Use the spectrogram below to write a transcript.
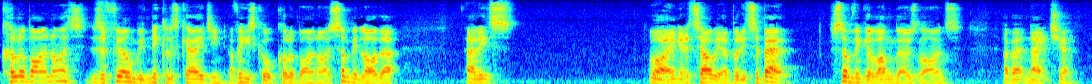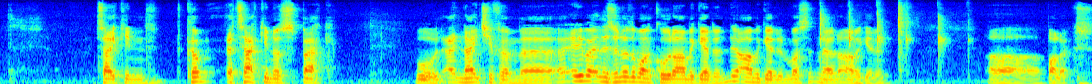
Color by Night. There's a film with Nicolas Cage in. I think it's called Color by Night. Something like that. And it's well, I ain't going to tell you, but it's about something along those lines about nature taking attacking us back well, nature from. Uh, anyway, there's another one called Armageddon. Armageddon. What's it? No, not Armageddon. Ah, oh, bollocks.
